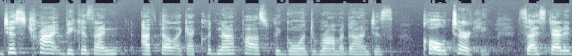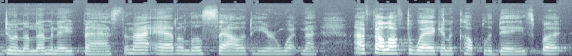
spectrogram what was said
just trying, because I, I felt like I could not possibly go into Ramadan just cold turkey. So I started doing the lemonade fast, and I add a little salad here and whatnot. I fell off the wagon a couple of days, but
